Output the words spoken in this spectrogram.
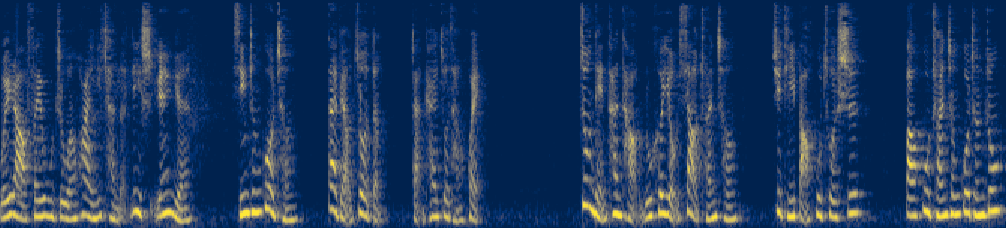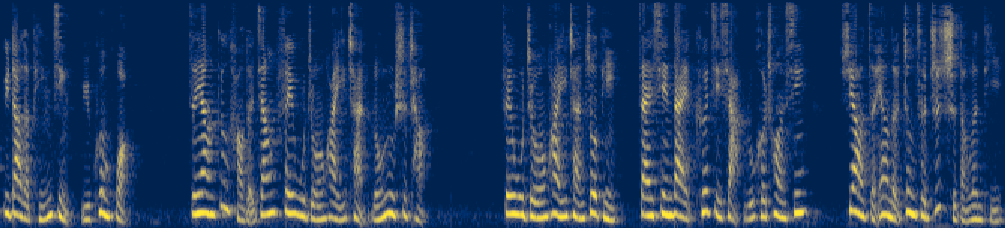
围绕非物质文化遗产的历史渊源、形成过程、代表作等展开座谈会，重点探讨如何有效传承、具体保护措施、保护传承过程中遇到的瓶颈与困惑。怎样更好地将非物质文化遗产融入市场？非物质文化遗产作品在现代科技下如何创新？需要怎样的政策支持等问题？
